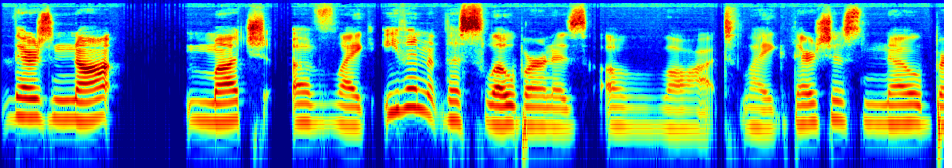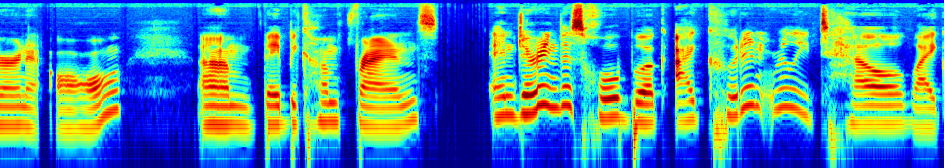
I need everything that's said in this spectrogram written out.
there's not much of like even the slow burn is a lot. Like there's just no burn at all. Um, they become friends. And during this whole book, I couldn't really tell like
